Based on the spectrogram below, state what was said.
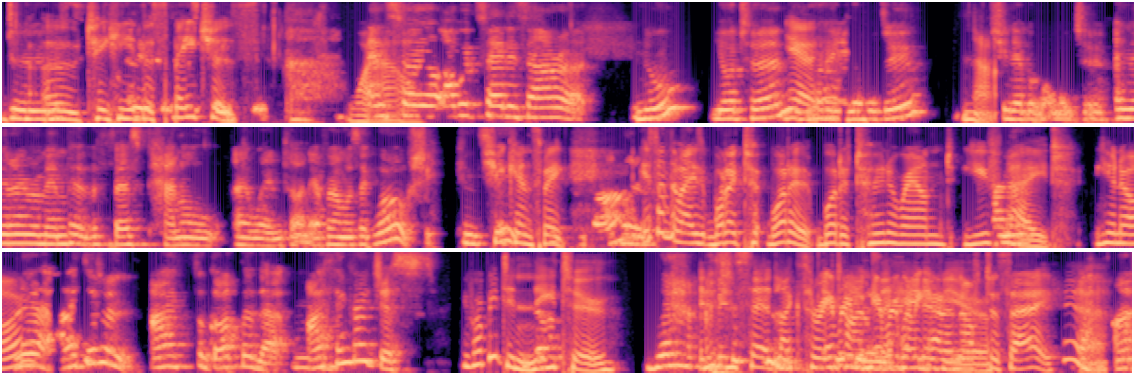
do Oh, to hear the speeches. Wow. And so I would say to Zara, no, your turn. Yeah. What are you going to do? No. She never wanted to. And then I remember the first panel I went on, everyone was like, whoa, she can speak. she can speak. Wow. Isn't it amazing? What a t- what a what a turnaround you've I know. made. You know. Yeah, I didn't, I forgot that. that. I think I just, You probably didn't need to. yeah. It'd been said like three Every- times everybody ahead had of you. enough to say. yeah. I,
